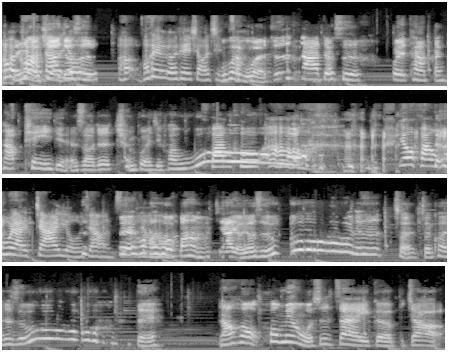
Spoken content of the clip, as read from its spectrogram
很有趣的就是 不，会有点小紧张。不会不会，就是大家就是会他当他偏一点的时候，就是全部一起欢呼欢呼哦，用欢呼来加油这样子。对，欢呼帮他们加油，就是呜，就是转转快，就是呜，对。然后后面我是在一个比较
